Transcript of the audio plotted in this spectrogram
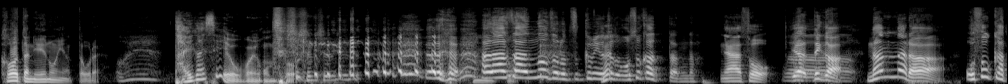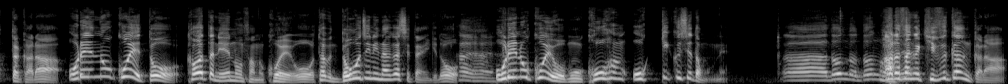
川谷エノンやった俺。えー。大概せえよお前ほんと。原さんのそのツッコミがちょっと遅かったんだ。ああそう。いやあーてかなんなら遅かったから俺の声と川谷絵音さんの声を多分同時に流してたんやけど、はいはい。俺の声をもう後半大きくしてたもんねあーどんどんどんどん。原さんが気づかんから。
